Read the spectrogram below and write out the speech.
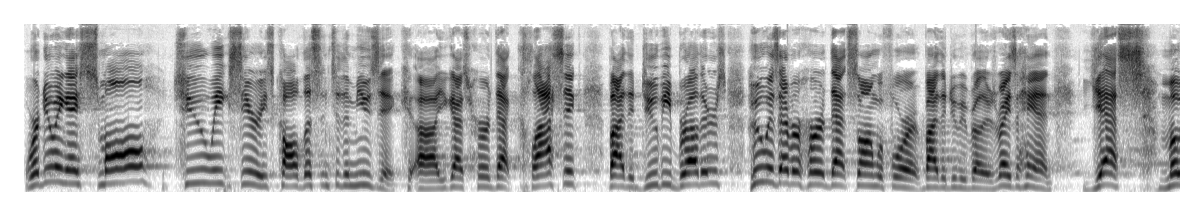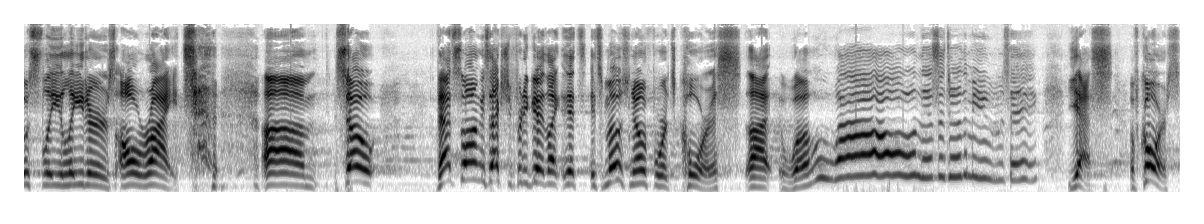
we're doing a small two week series called Listen to the Music. Uh, you guys heard that classic by the Doobie Brothers. Who has ever heard that song before by the Doobie Brothers? Raise a hand. Yes, mostly leaders. All right. um, so, that song is actually pretty good. Like it's, it's most known for its chorus. Uh, whoa, wow, listen to the music. Yes, of course.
